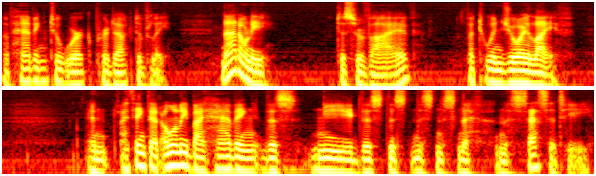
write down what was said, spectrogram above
of having to work productively, not only to survive, but to enjoy life. And I think that only by having this need, this, this, this necessity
